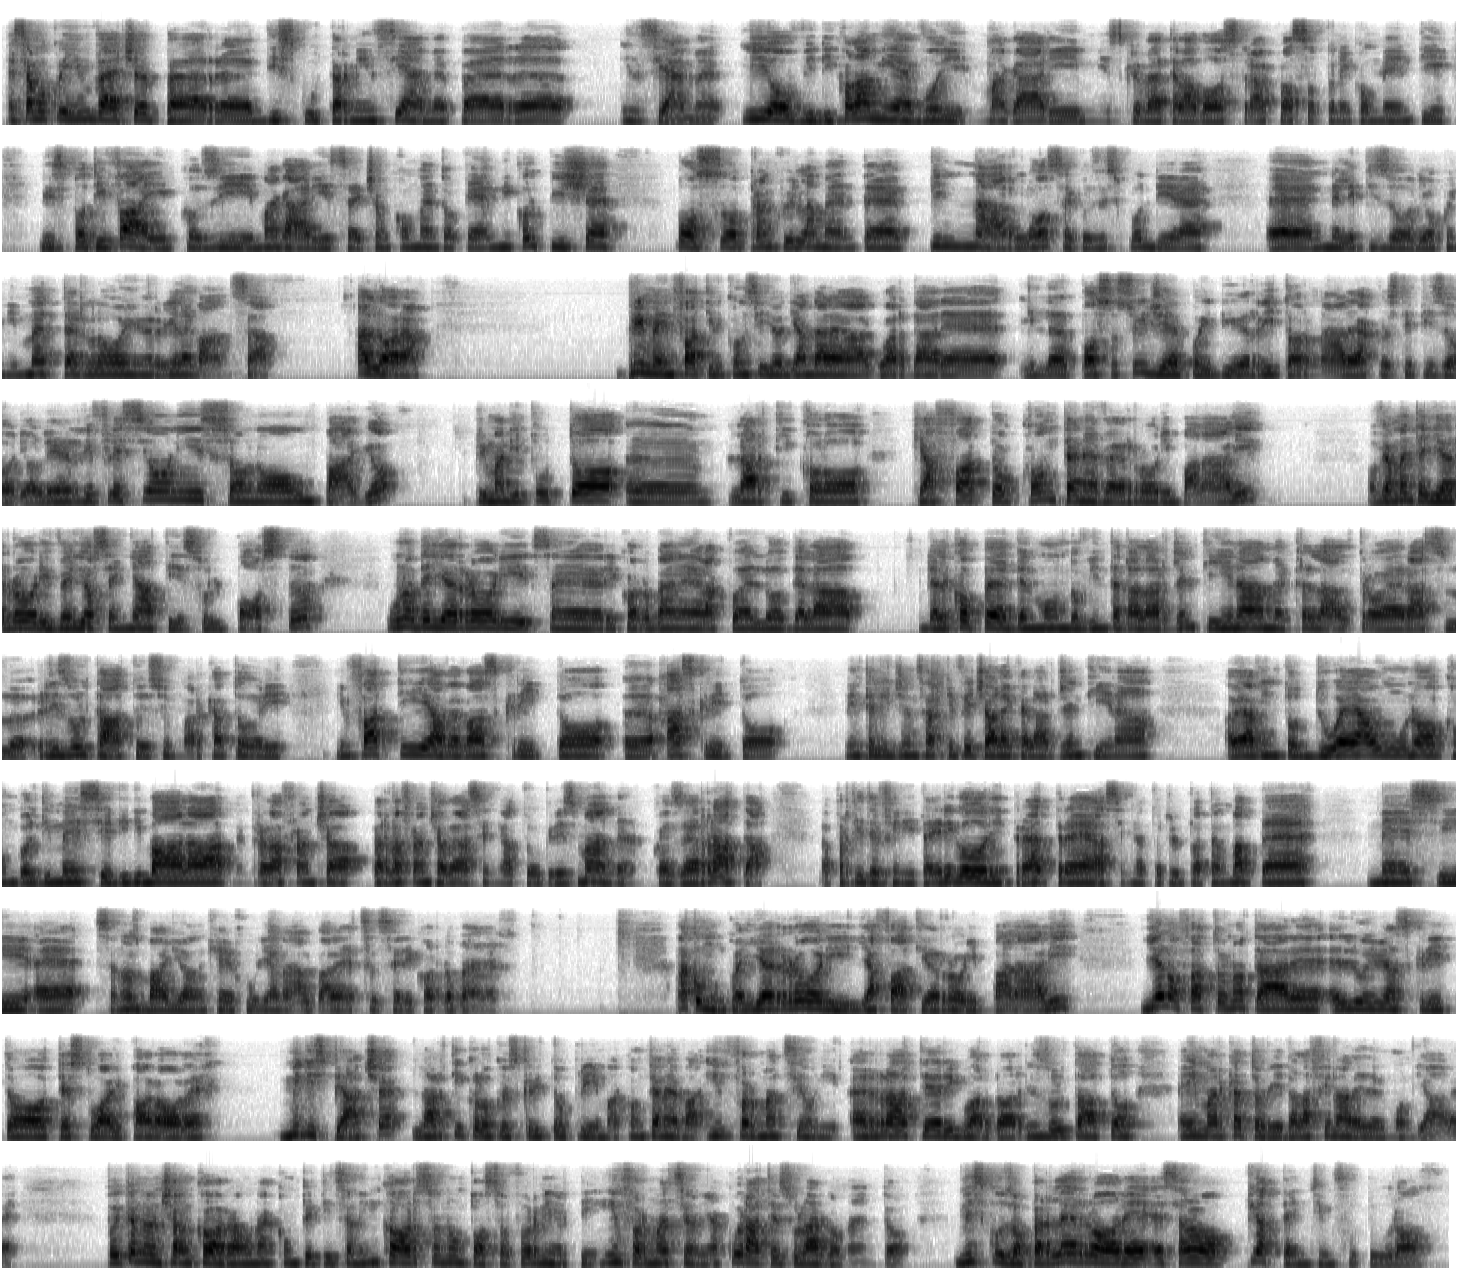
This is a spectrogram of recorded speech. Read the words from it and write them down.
E siamo qui invece per discuterne insieme, per insieme. Io vi dico la mia e voi magari mi scrivete la vostra qua sotto nei commenti di Spotify, così magari se c'è un commento che mi colpisce posso tranquillamente pinnarlo, se così si può dire, eh, nell'episodio, quindi metterlo in rilevanza. Allora, prima infatti vi consiglio di andare a guardare il post su IG e poi di ritornare a questo episodio. Le riflessioni sono un paio, prima di tutto eh, l'articolo che ha fatto conteneva errori banali. Ovviamente gli errori ve li ho segnati sul post. Uno degli errori, se ricordo bene, era quello della, delle coppe del mondo vinte dall'Argentina, mentre l'altro era sul risultato e sui marcatori. Infatti aveva scritto, eh, ha scritto l'intelligenza artificiale che l'Argentina aveva vinto 2 a 1 con gol di Messi e di Dybala, mentre la Francia, per la Francia aveva segnato Griezmann, cosa errata. La partita è finita ai rigori, 3 a 3, ha segnato triplata Mbappé, Messi e, se non sbaglio, anche Julian Alvarez, se ricordo bene. Ma comunque, gli errori li ha fatti, errori banali, gliel'ho fatto notare e lui mi ha scritto testuali parole. Mi dispiace, l'articolo che ho scritto prima conteneva informazioni errate riguardo al risultato e i marcatori della finale del mondiale. Poiché non c'è ancora una competizione in corso, non posso fornirti informazioni accurate sull'argomento. Mi scuso per l'errore e sarò più attento in futuro.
